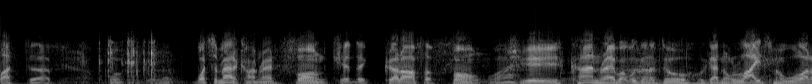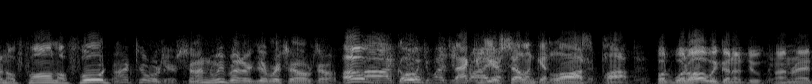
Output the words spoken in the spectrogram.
What the? Well, what's the matter, Conrad? Phone, kid. They cut off the phone. What? Gee, Conrad, what we gonna do? We got no lights, no water, no phone, no food. I told you, son, we better give ourselves up. Oh, go back into your cell and get lost, Pop. But what are we going to do, Conrad?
